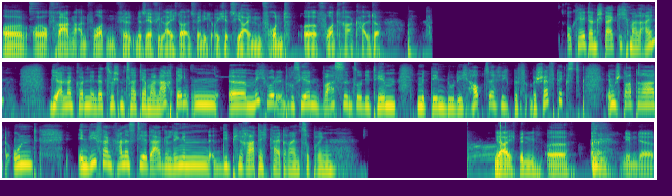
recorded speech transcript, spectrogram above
Äh, Fragen antworten fällt mir sehr viel leichter, als wenn ich euch jetzt hier einen Frontvortrag äh, halte. Okay, dann steige ich mal ein. Die anderen können in der Zwischenzeit ja mal nachdenken. Äh, mich würde interessieren, was sind so die Themen, mit denen du dich hauptsächlich be beschäftigst im Stadtrat und inwiefern kann es dir da gelingen, die Piratigkeit reinzubringen? Ja, ich bin äh, neben, der,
